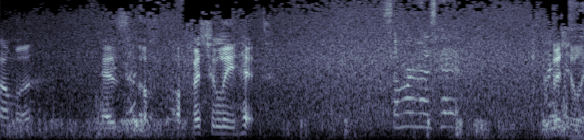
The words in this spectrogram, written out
Summer has officially hit. Summer has hit. Officially.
